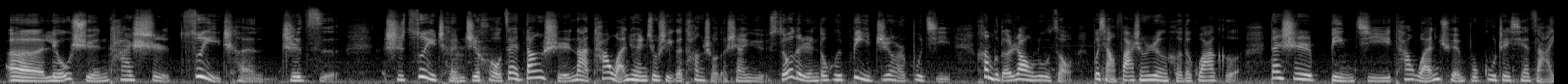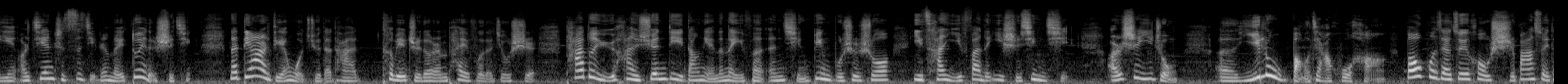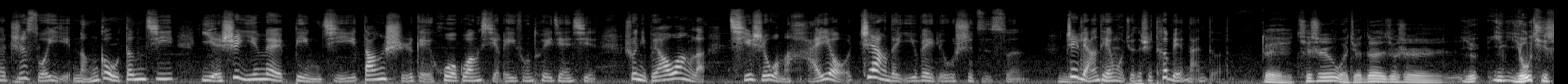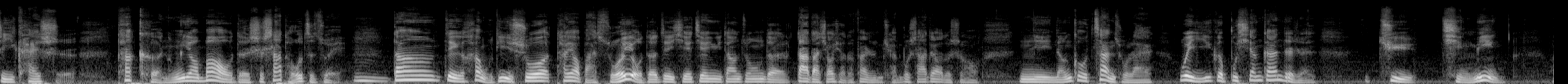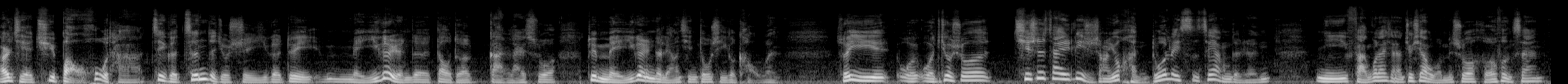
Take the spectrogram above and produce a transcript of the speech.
呃，刘询他是罪臣之子。是罪臣之后，在当时，那他完全就是一个烫手的山芋，所有的人都会避之而不及，恨不得绕路走，不想发生任何的瓜葛。但是丙吉他完全不顾这些杂音，而坚持自己认为对的事情。那第二点，我觉得他。特别值得人佩服的就是，他对于汉宣帝当年的那一份恩情，并不是说一餐一饭的一时兴起，而是一种，呃，一路保驾护航。包括在最后十八岁，他之所以能够登基，也是因为丙吉当时给霍光写了一封推荐信，说你不要忘了，其实我们还有这样的一位刘氏子孙。这两点我觉得是特别难得的。对，其实我觉得就是尤一，尤其是一开始。他可能要冒的是杀头之罪。嗯，当这个汉武帝说他要把所有的这些监狱当中的大大小小的犯人全部杀掉的时候，你能够站出来为一个不相干的人去请命，而且去保护他，这个真的就是一个对每一个人的道德感来说，对每一个人的良心都是一个拷问。所以，我我就说，其实，在历史上有很多类似这样的人。你反过来想，就像我们说何凤山，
